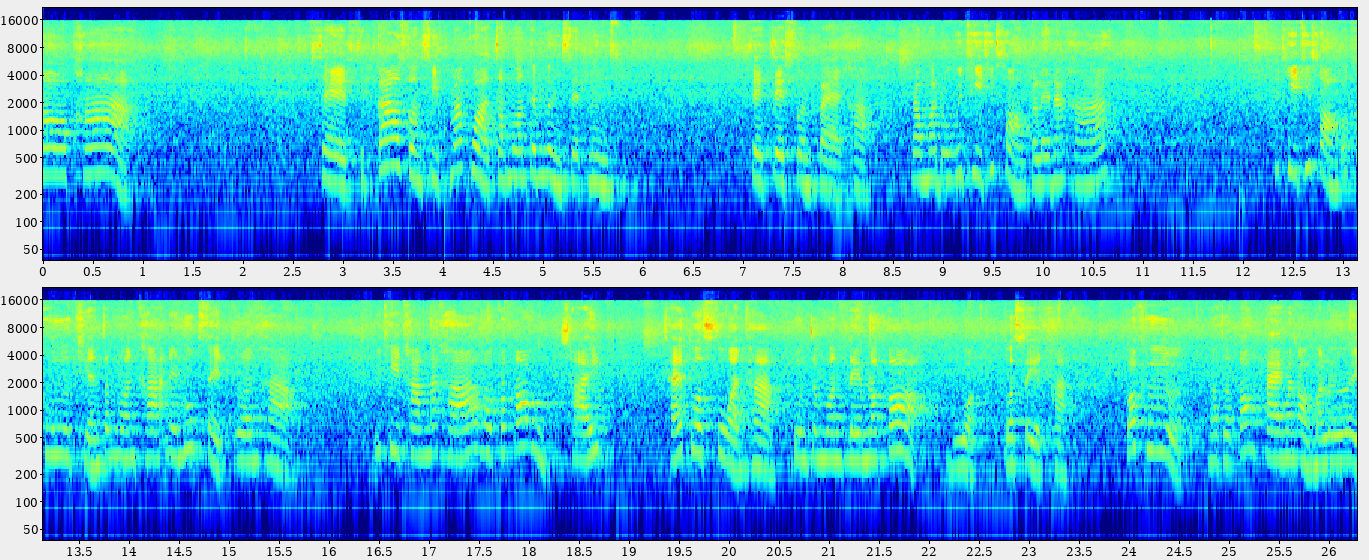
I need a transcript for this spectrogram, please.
ตอบค่ะ เศษ 19 ส่วน 10 มากกว่าจำนวนเต็ม 1 เศษ 1 เศษ 7 ส่วน 8 ค่ะ เรามาดูวิธีที่ 2 กันเลยนะคะวิธีที่ 2 ก็คือเขียนจำนวนคะในรูปเศษเกินค่ะ วิธีทำนะคะ เราก็ต้องใช้ใช้ตัวส่วนค่ะ คูณจำนวนเต็มแล้วก็บวกตัวเศษค่ะ ก็คือเราจะต้องแปลงมันออกมาเลย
